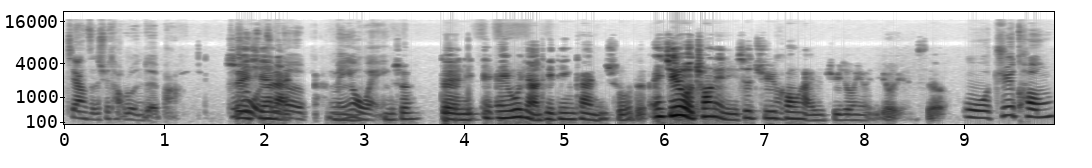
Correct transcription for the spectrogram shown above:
这样子去讨论，对吧？所以先来没有哎、欸嗯，你说对你哎哎，我想听听看你说的哎，其实我窗帘你是居空还是居中有有颜色？我居空，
